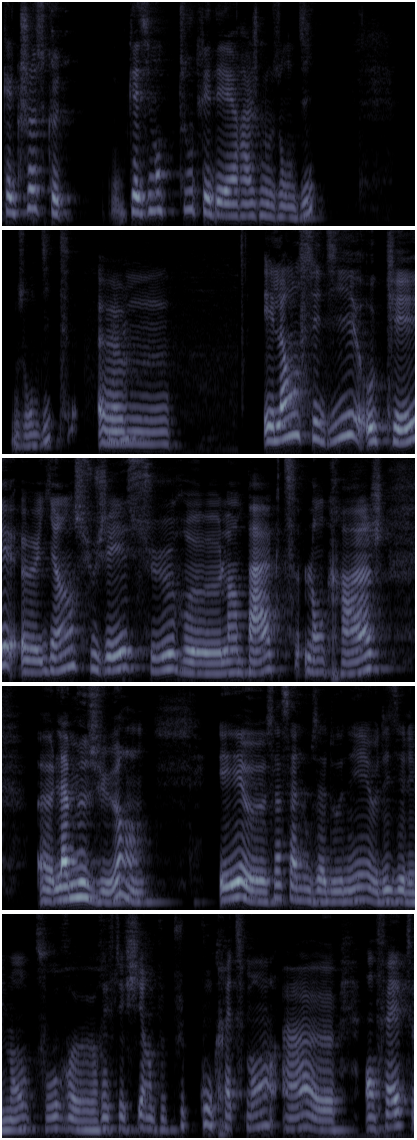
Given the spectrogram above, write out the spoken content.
quelque chose que quasiment toutes les DRH nous ont dit, nous ont dit. Mmh euh, et là, on s'est dit, OK, euh, il y a un sujet sur l'impact, l'ancrage, la mesure. Et ça, ça nous a donné des éléments pour réfléchir un peu plus concrètement à, en fait,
